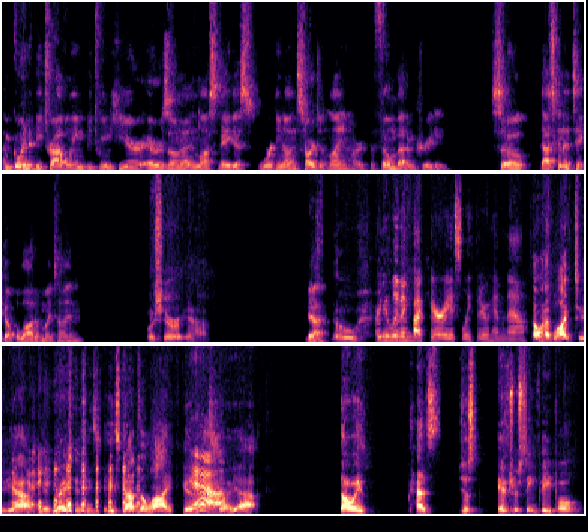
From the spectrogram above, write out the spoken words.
I'm going to be traveling between here, Arizona, and Las Vegas, working on Sergeant Lionheart, the film that I'm creating. So that's going to take up a lot of my time. Well, sure. Yeah. Yeah. Oh, Are you living vicariously through him now? oh, I'd like to. Yeah. Okay. Good gracious, he's, he's got the life. Goodness. Yeah. So yeah. It always has just interesting people,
